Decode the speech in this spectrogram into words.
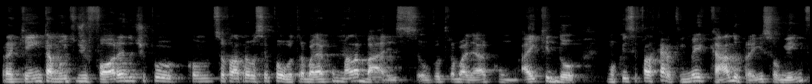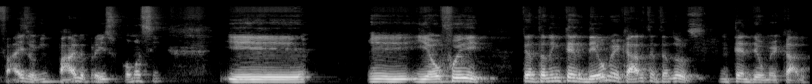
Para quem tá muito de fora, é do tipo, como se eu falar para você, pô, vou trabalhar com malabares, eu vou trabalhar com aikido. Uma coisa que você fala, cara, tem mercado para isso, alguém faz, alguém paga para isso, como assim? E, e, e, eu fui tentando entender o mercado, tentando entender o mercado,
